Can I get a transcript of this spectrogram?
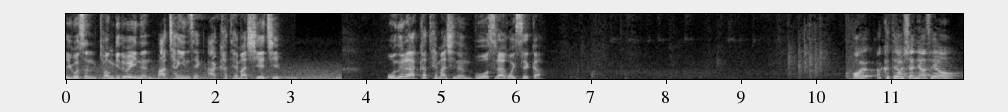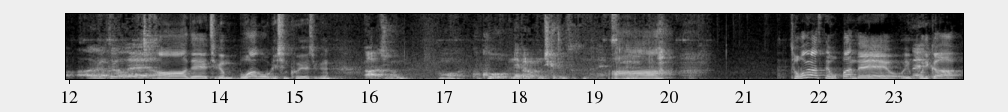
이곳은 경기도에 있는 마창 인생 아카테마 씨의 집. 오늘 아카테마 씨는 무엇을 하고 있을까? 어, 아카테마 씨 안녕하세요. 아, 안녕하세요. 네. 어, 네. 지금 뭐 하고 계신 거예요, 지금? 아, 지금 어, 코코 레벨업 좀 시켜주고 있었습니다. 네. 아. 저번에 왔을 때 못 봤는데 어, 이거 네. 보니까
